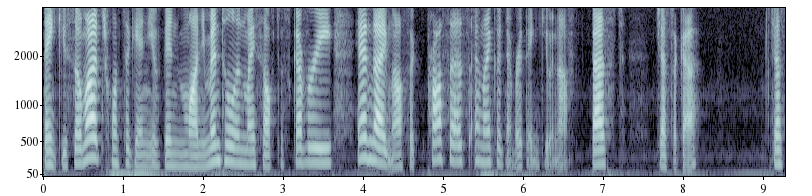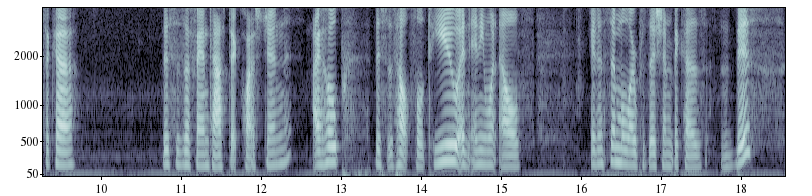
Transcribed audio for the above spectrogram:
Thank you so much. Once again, you've been monumental in my self discovery and diagnostic process, and I could never thank you enough. Best, Jessica. Jessica, this is a fantastic question. I hope this is helpful to you and anyone else in a similar position because this,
